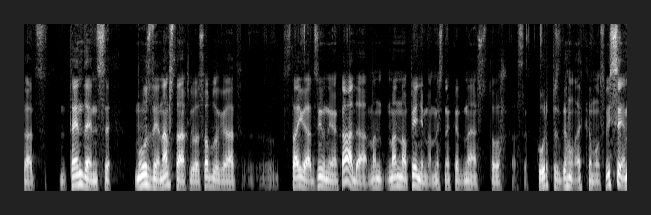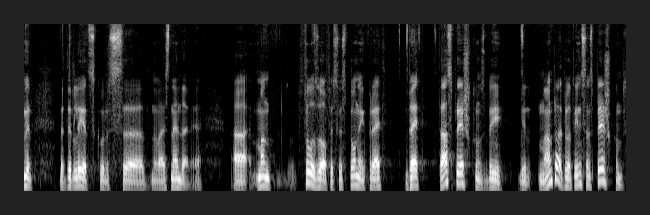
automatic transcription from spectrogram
kāds tendence mūsdienu apstākļos obligāti staigāt dzīvnieku ādā, man, man nav pieņemama. Es nekad neesmu to saka, kurpes, gan laikam mums visiem ir, bet ir lietas, kuras nu, vairs. Ā, Man filozofiski ir pilnīgi pret, bet tas priekšlikums bija, bija, manuprāt, ļoti interesants priekšlikums.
